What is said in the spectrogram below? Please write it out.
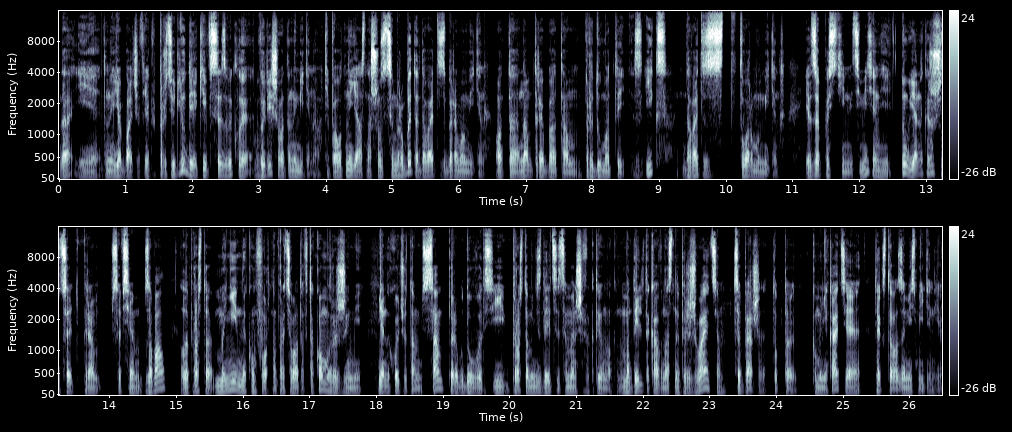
Да, І я бачив, як працюють люди, які все звикли вирішувати на мітінгах. Типа, от не ясно, що з цим робити. Давайте зберемо meeting. От е, нам треба там придумати з X, давайте створимо meeting. І це постійні ці meeting и. Ну я не кажу, що це прям зовсім завал, але просто мені некомфортно працювати в такому режимі. Я не хочу там сам перебудовуватись, і просто мені здається, це менш ефективно. Модель така в нас не приживається. Це перше, тобто комунікація текстова замість meeting ів.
